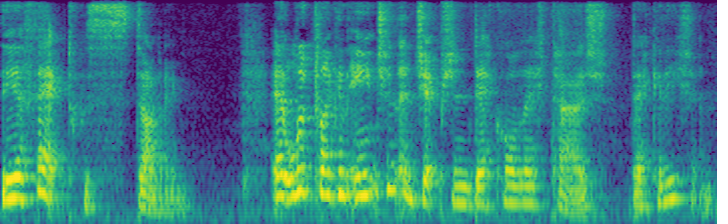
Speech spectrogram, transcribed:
The effect was stunning. It looked like an ancient Egyptian decolletage decoration.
